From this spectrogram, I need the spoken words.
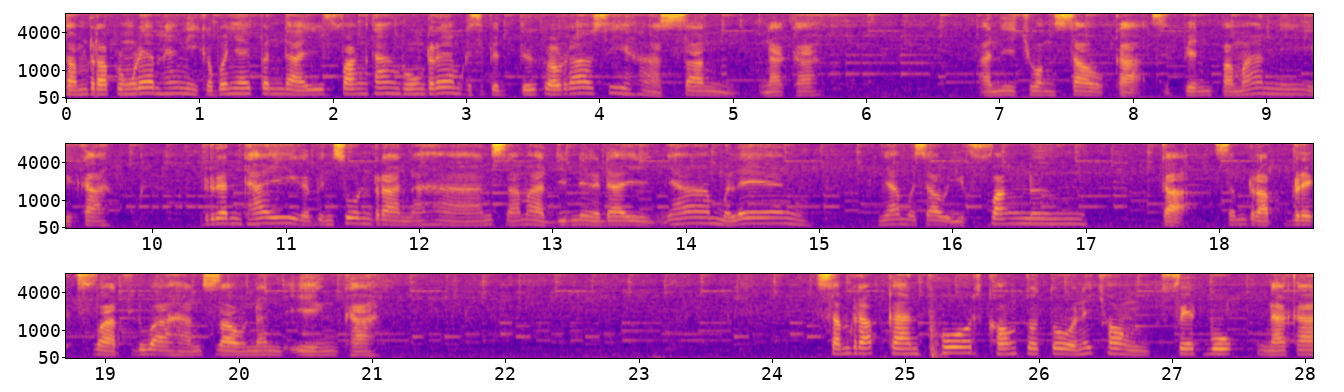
สำหรับโรงแรมแห่งนี้กับพ่อใหญ่ปันไดฟังทางโรงแรมก็สิเป็นตึกราวๆสี่หาสั้นนะคะ อันนี้ช่วงเศร้ากะสิเป็นประมาณนี้ค่ะ เรือนไทยก็เป็นโซนร้านอาหารสามารถดินเนอร์ได้ย่ามมื้อแลงย่ามมื้อเช้าอีกฝั่งหนึ่งกะสำหรับเบรกฟาสต์หรือว่าอาหารเช้านั่นเองค่ะสำหรับการโพสต์ของโตโตในช่อง Facebook นะคะ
